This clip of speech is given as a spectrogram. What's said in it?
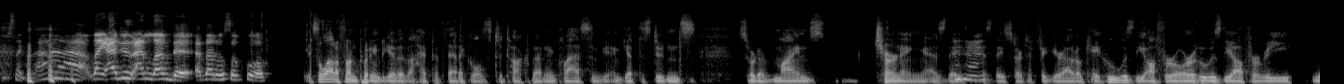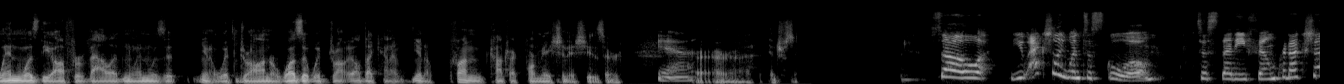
I was like, wow. like, I just, I loved it. I thought it was so cool. it's a lot of fun putting together the hypotheticals to talk about in class and, and get the students sort of minds churning as they Mhm. as they start to figure out okay who was the offeror who was the offeree when was the offer valid and when was it you know withdrawn or was it withdrawn all that kind of you know fun contract formation issues are Yeah. are, are uh, interesting So you actually went to school to study film production.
